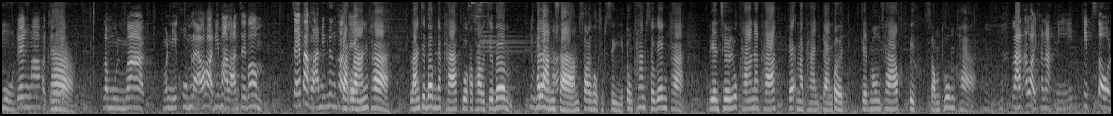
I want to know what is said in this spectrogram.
หมูเด้งมากค่ะเจ๊ ค่ะ ละมุนมาก วันนี้คุ้มแล้วค่ะ ที่มาร้านเจเบิ้ม เจ๊ฝากร้านนิดนึงค่ะฝากเจ๊ ร้านค่ะ ร้านเจเบิ้มนะคะ ครัวกะเพราเจเบิ้มอยู่ที่พระรามไหนคะ สามซอย 64 ตรงข้ามเซเว่นค่ะ เรียนเชิญลูกค้านะคะ แวะมาทานกัน เปิด7โมงเช้าปิด 2 ทุ่มค่ะอืม ร้านอร่อยขนาดนี้ทิปโซน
